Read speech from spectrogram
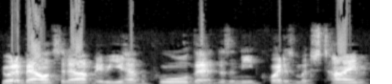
You want to balance it out. Maybe you have a pool that doesn't need quite as much time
